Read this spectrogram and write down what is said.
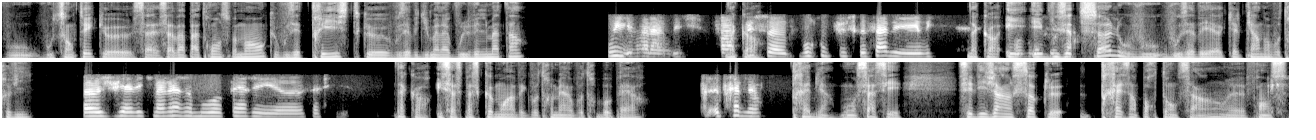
Vous, vous sentez que ça ça va pas trop en ce moment, que vous êtes triste, que vous avez du mal à vous lever le matin? Oui, voilà, oui. Enfin, D'accord. plus, euh, beaucoup plus que ça, mais oui. D'accord. Et, et vous êtes seul ou vous, vous avez quelqu'un dans votre vie? Je vis avec ma mère, mon beau-père et euh, sa fille. D'accord. Et ça se passe comment avec votre mère et votre beau-père? Très, très bien. Très bien. Bon, ça, c'est, c'est déjà un socle très important, ça, hein, euh, France.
